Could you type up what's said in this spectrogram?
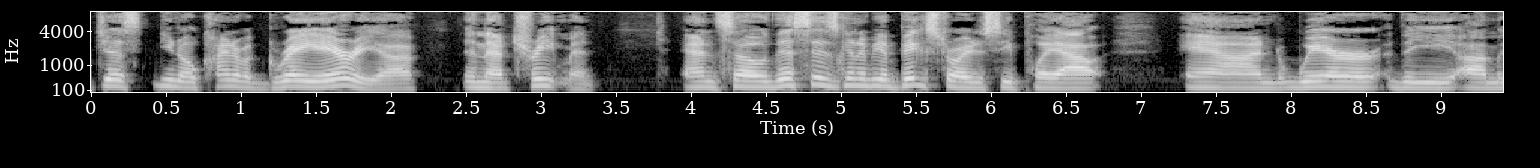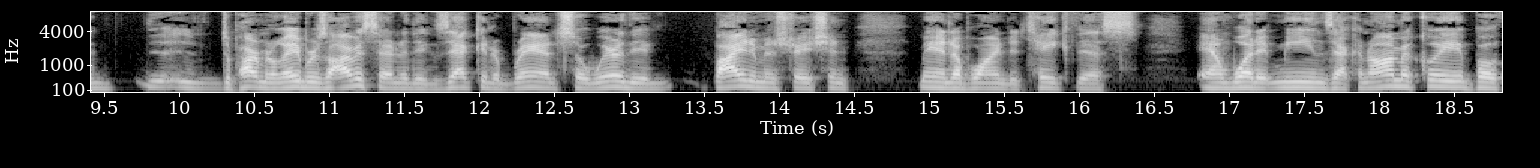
just you know kind of a gray area in that treatment. And so this is going to be a big story to see play out, and where the, um, the Department of Labor is obviously under the executive branch, so where the Biden administration may end up wanting to take this and what it means economically, both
